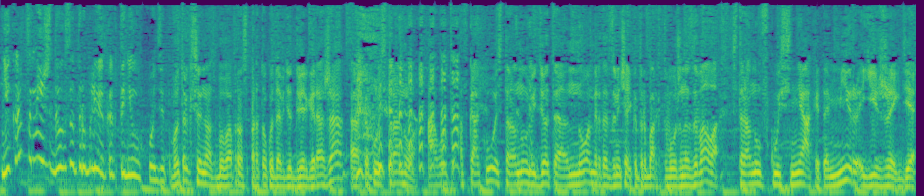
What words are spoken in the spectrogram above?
мне кажется, меньше 200 рублей как-то не уходит. Вот только сегодня у нас был вопрос про то, куда ведет дверь гаража, а какую страну. А вот в какую страну ведет э, номер этот замечательный, который Бархатова уже называла, страну вкусняк. Это мир ежей, где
